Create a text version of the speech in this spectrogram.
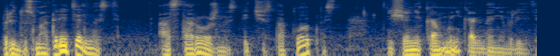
предусмотрительность, осторожность и чистоплотность еще никому никогда не вредили.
